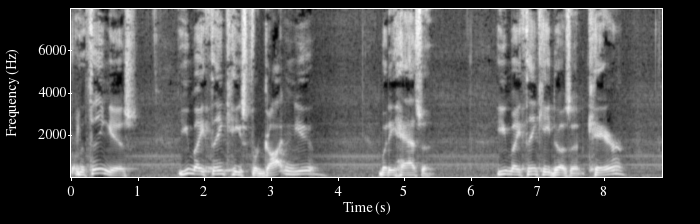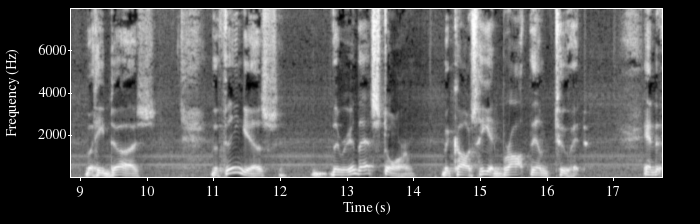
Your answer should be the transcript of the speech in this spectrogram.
the thing is, you may think he's forgotten you, but he hasn't. You may think he doesn't care, but he does. The thing is, they were in that storm because he had brought them to it. And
